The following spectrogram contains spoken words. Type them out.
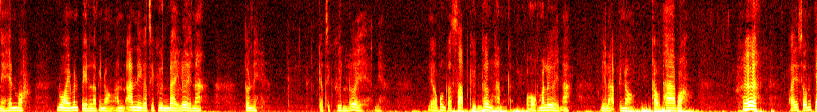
นี่เห็นบ่หน่วยมันเป็นละพี่น้อง อันอันนี้ก็สิขึ้นได้เลยนะต้นนี้ก็สิขึ้นเลยเนี่ยเดี๋ยวเพิ่งก็สัดขึ้นเทิงหันก็ออกมาเลยนะนี่ละพี่น้อง เขาทาบ่ใครสนใจ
